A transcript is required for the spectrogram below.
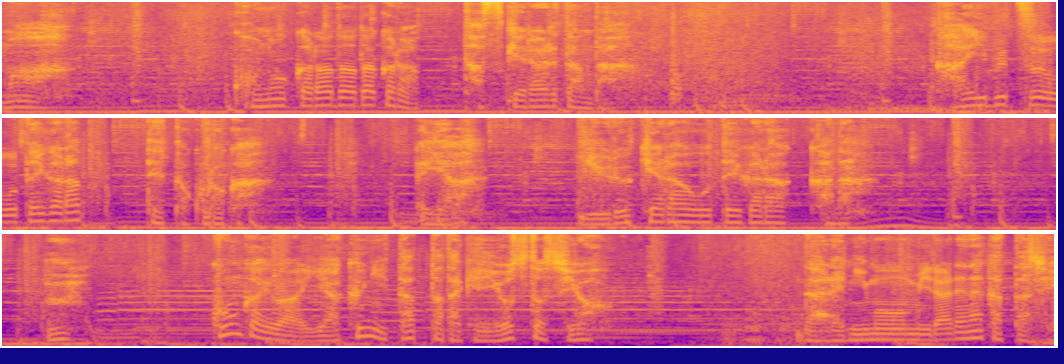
まあこの体だから助けられたんだ。怪物お手柄ってところか。いやゆるキャラお手柄かな。うん。今回は役に立っただけよしとしよう。誰にも見られなかったし。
